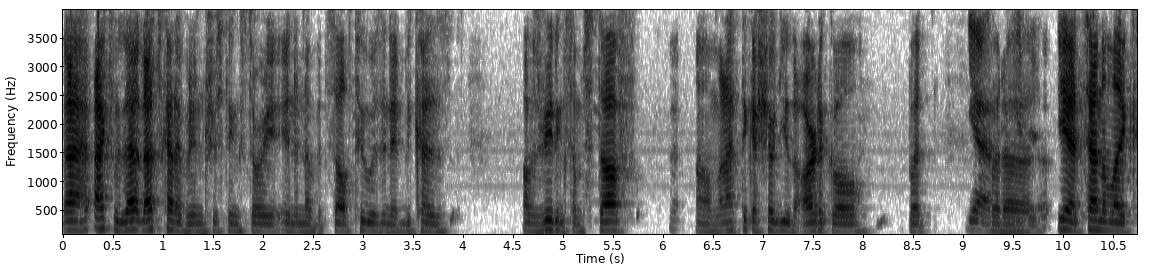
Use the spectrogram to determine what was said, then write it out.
actually, that that's kind of an interesting story in and of itself too, isn't it? Because I was reading some stuff, um, and I think I showed you the article, but yeah, but uh, yeah, it sounded like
